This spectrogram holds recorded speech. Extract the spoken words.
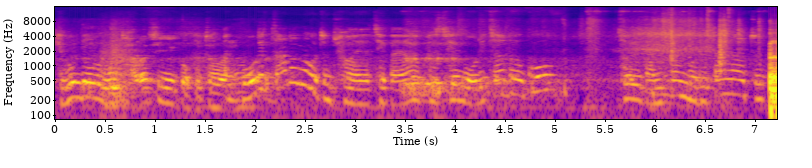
기본적으로 뭐 잘하시니까 아니, 부탁하는 머리 자르는 걸 좀 좋아해요, 제가요. 그래서 제 머리 자르고 저희 남편 머리 잘라주고.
